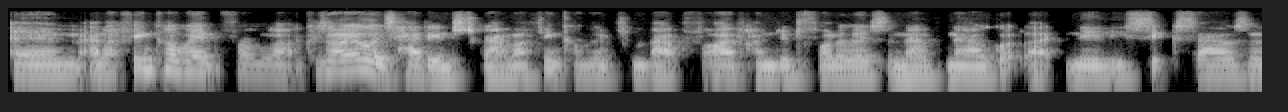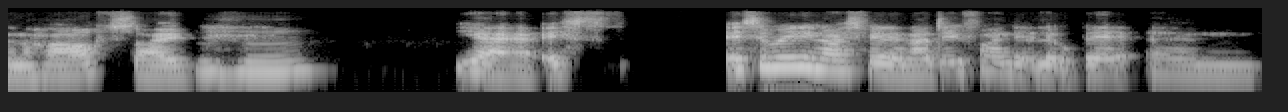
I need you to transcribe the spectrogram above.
Um, and I think I went from like, because I always had Instagram, I think I went from about 500 followers and I've now got like nearly 6,000 and a half. So mm-hmm. yeah, it's, it's a really nice feeling. I do find it a little bit, um,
